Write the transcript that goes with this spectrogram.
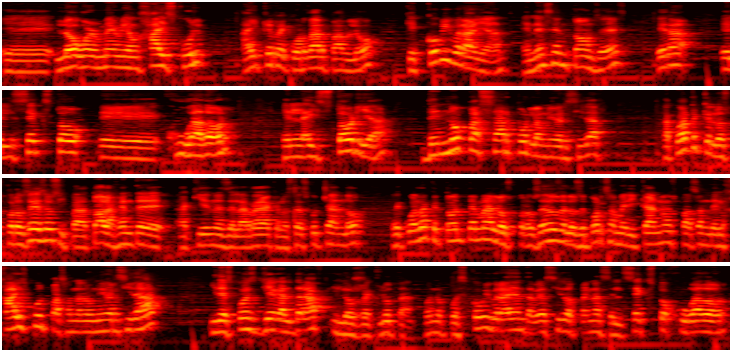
eh, Lower Merion High School. Hay que recordar, Pablo, que Kobe Bryant en ese entonces era el sexto jugador en la historia de no pasar por la universidad. Acuérdate que los procesos, y para toda la gente aquí desde la red que nos está escuchando, recuerda que todo el tema de los procesos de los deportes americanos pasan del high school, pasan a la universidad y después llega el draft y los reclutan. Bueno, pues Kobe Bryant había sido apenas el sexto jugador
